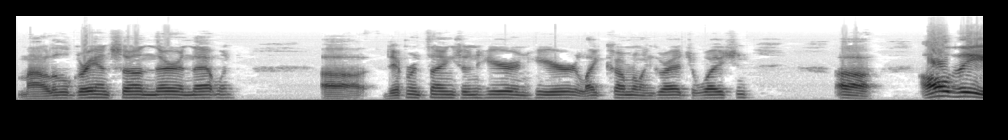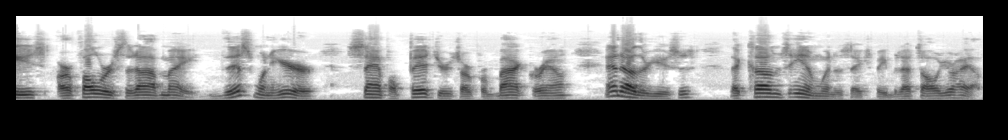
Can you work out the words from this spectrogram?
my little grandson there in that one. Uh, different things in here and here, Lake Cumberland graduation. Uh, all these are folders that I've made. This one here, sample pictures, are for background and other uses that comes in Windows XP, but that's all you'll have.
